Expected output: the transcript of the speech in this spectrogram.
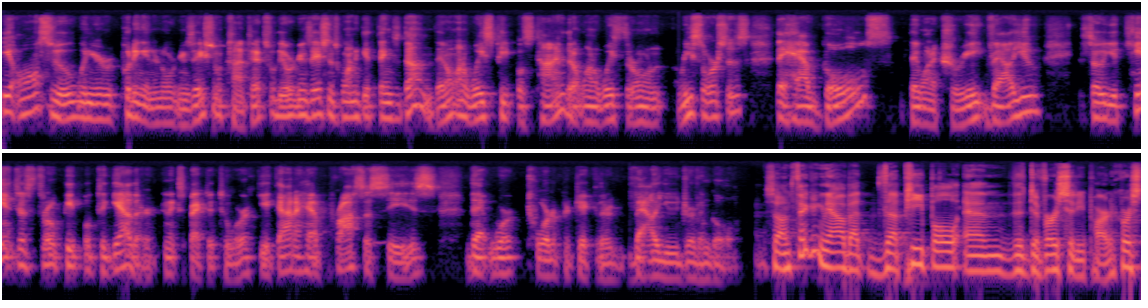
You also when you're putting in an organizational context well the organizations want to get things done. They don't want to waste people's time. They don't want to waste their own resources. They have goals they want to create value so you can't just throw people together and expect it to work. You got to have processes that work toward a particular value driven goal. So I'm thinking now about the people and the diversity part. Of course,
